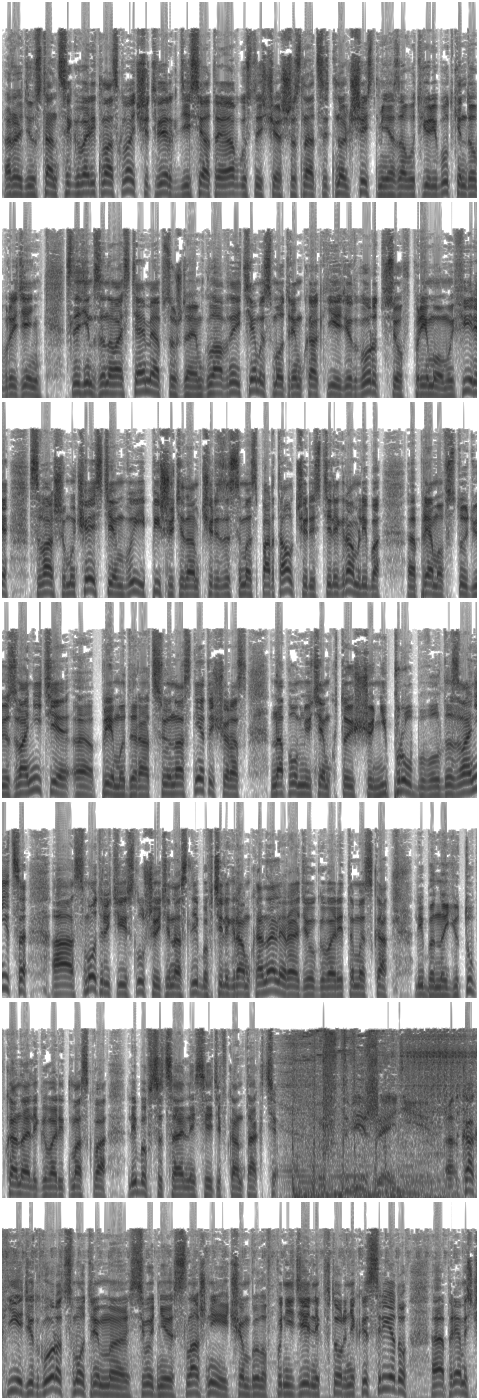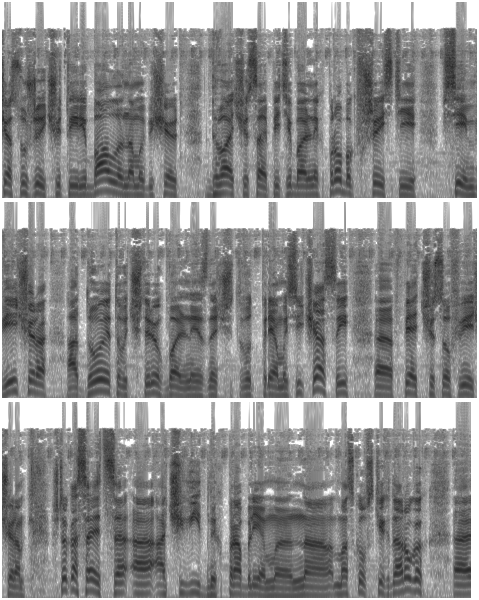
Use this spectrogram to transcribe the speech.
Радиостанция «Говорит Москва», четверг, 10 августа, сейчас 16.06. Меня зовут Юрий Буткин, добрый день. Следим за новостями, обсуждаем главные темы, смотрим, как едет город, все в прямом эфире. С вашим участием вы пишите нам через смс-портал, через телеграм, либо э, прямо в студию звоните. Э, премодерации у нас нет, еще раз напомню тем, кто еще не пробовал дозвониться. А смотрите и слушаете нас либо в телеграм-канале «Радио говорит МСК», либо на YouTube-канале «Говорит Москва», либо в социальной сети ВКонтакте. В движении. Э, Как едет город, смотрим сегодня сложнее, чем было в понедельник, вторник и среду. Э, Прямо сейчас уже 4 балла. Нам обещают 2 часа пятибальных пробок в 6 и в 7 вечера. А до этого 4-бальные, значит, вот прямо сейчас и э, в 5 часов вечера. Что касается э, очевидных проблем э, на московских дорогах,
